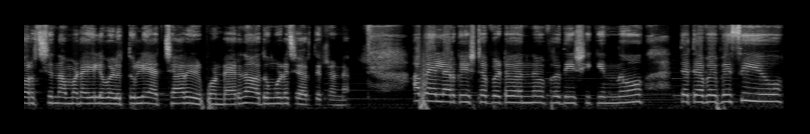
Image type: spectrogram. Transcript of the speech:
കുറച്ച് നമ്മുടെ കയ്യിൽ വെളുത്തുള്ളി അച്ചാർ ഇരിപ്പുണ്ടായിരുന്നു അതും കൂടെ ചേർത്തിട്ടുണ്ട്. അപ്പോൾ എല്ലാവർക്കും ഇഷ്ടപ്പെട്ടു എന്ന് പ്രതീക്ഷിക്കുന്നു. later. Bye bye. See you.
